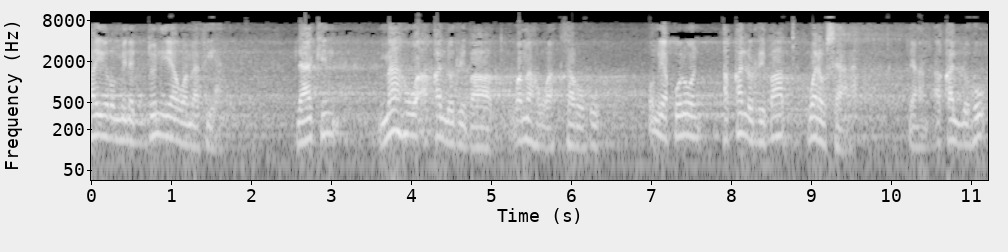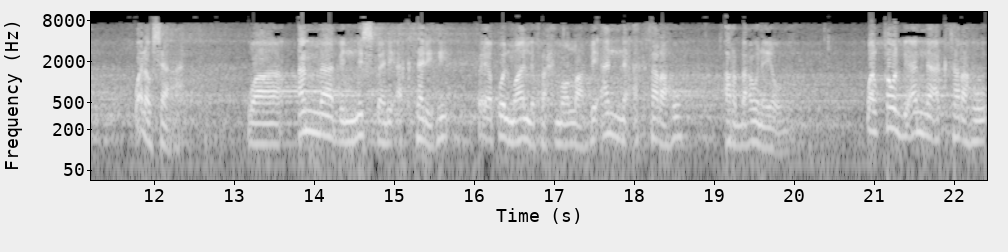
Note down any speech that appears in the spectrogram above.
خير من الدنيا وما فيها. لكن ما هو أقل الرباط وما هو أكثره؟ هم يقولون أقل الرباط ولو ساعة. يعني أقله ولو ساعة. وأما بالنسبة لأكثره فيقول المؤلف رحمه الله بأن أكثره أربعون يوما. والقول بأن أكثره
